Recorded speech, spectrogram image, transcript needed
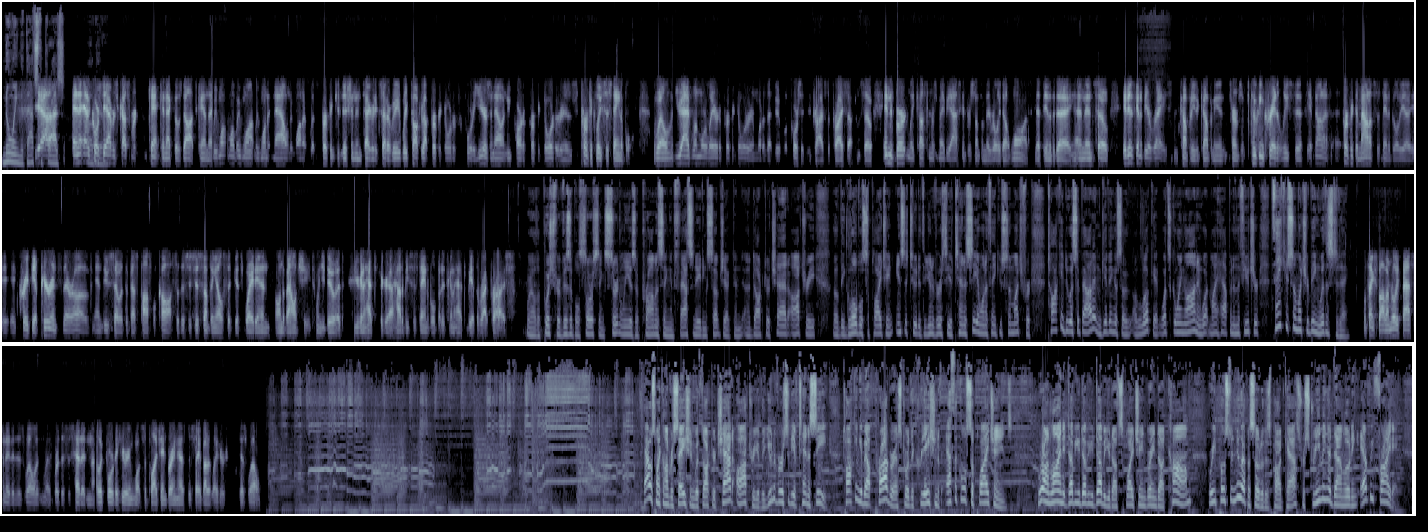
Knowing that that's yeah, the price. And, and of, of course, their... the average customer can't connect those dots, can they? We want what we want. We want it now, and we want it with perfect condition, integrity, et cetera. We, we've talked about perfect order for 40 years, and now a new part of perfect order is perfectly sustainable. Well, you add one more layer to perfect order, and what does that do? Well, of course, it, drives the price up. And so, inadvertently, customers may be asking for something they really don't want at the end of the day. And and so, it is going to be a race, company to company, in terms of who can create at least, a, if not a perfect amount of sustainability, uh, it, it create the appearance thereof, and do so at the best possible cost. So, this is just something else that gets weighed in on the balance sheet when you do it. You're going to have to figure out how to be sustainable, but it's going to have to be at the right price. Well, the push for visible sourcing certainly is a promising and fascinating subject. And uh, Dr. Chad Autry of the Global Supply Chain Institute at the University of Tennessee, I want to thank you so much for talking to us about it and giving us a, a look at what's going on and what might happen in the future. Thank you so much for being with us today. Well, thanks, Bob. I'm really fascinated as well with where this is headed, and I look forward to hearing what Supply Chain Brain has to say about it later as well. That was my conversation with Dr. Chad Autry of the University of Tennessee, talking about progress toward the creation of ethical supply chains. We're online at www.supplychainbrain.com, where we post a new episode of this podcast for streaming or downloading every Friday.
